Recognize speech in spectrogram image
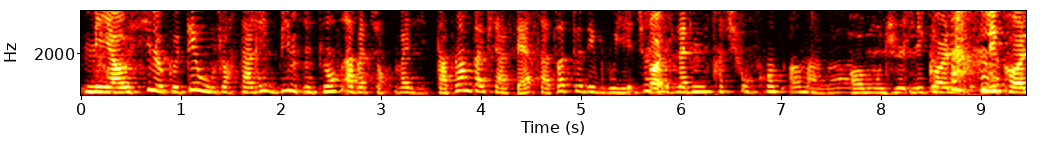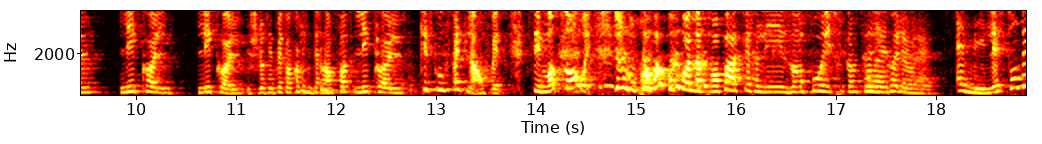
Mais il y a aussi le côté où, genre, t'arrives, bim, on te lance, ah bah tiens, vas-y, t'as plein de papiers à faire, c'est à toi de te débrouiller. Déjà, Ouais. l'administratif en France, oh my god. Oh mon dieu l'école l'école l'école l'école. Je le répète encore une dernière fois l'école. Qu'est-ce que vous faites là en fait? C'est maintenant ouais. Je comprends pas pourquoi on n'apprend pas à faire les impôts les trucs comme ça à l'école. eh mais laisse tomber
